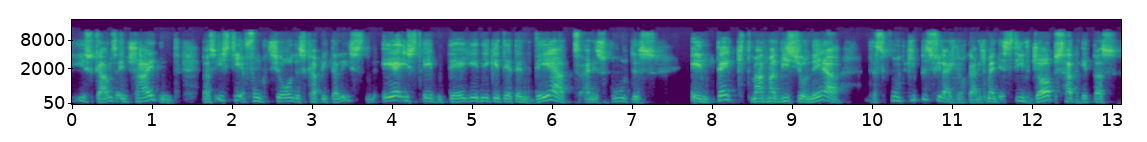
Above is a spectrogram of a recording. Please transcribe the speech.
Die ist ganz entscheidend. Was ist die Funktion des Kapitalisten? Er ist eben derjenige, der den Wert eines Gutes entdeckt, manchmal visionär. Das Gut gibt es vielleicht noch gar nicht. Ich meine, Steve Jobs hat etwas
